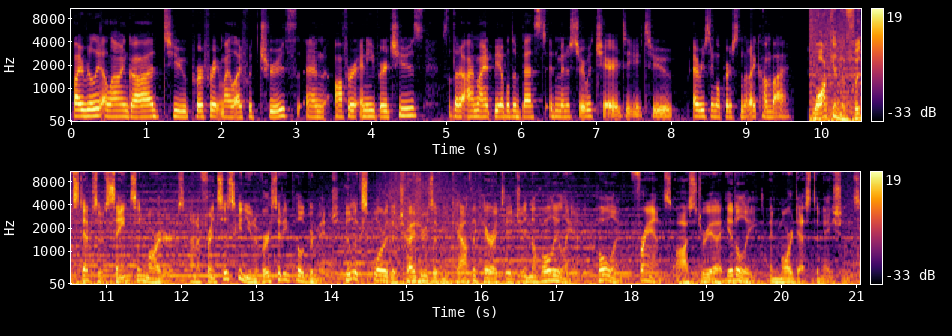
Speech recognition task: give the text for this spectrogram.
by really allowing God to perforate my life with truth and offer any virtues so that I might be able to best administer with charity to every single person that I come by. Walk in the footsteps of saints and martyrs on a Franciscan University pilgrimage. You'll explore the treasures of your Catholic heritage in the Holy Land, Poland, France, Austria, Italy, and more destinations.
